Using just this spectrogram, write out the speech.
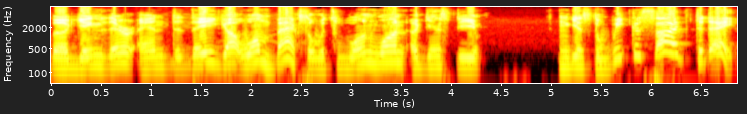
uh, game there, and they got one back. So it's one-one against the against the weakest side today.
